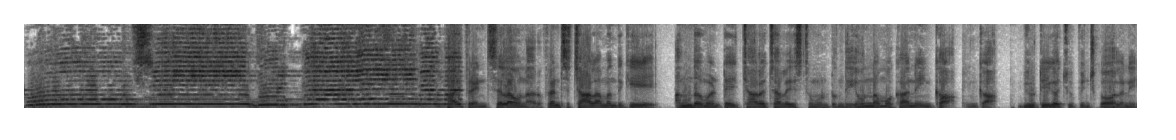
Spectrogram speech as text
హాయ్ ఫ్రెండ్స్ ఎలా ఉన్నారు? ఫ్రెండ్స్ చాలా మందికి అందం అంటే చాలా చాలా ఇష్టం ఉంటుంది. ఉన్న ముఖాన్ని ఇంకా ఇంకా బ్యూటీగా చూపించుకోవాలని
